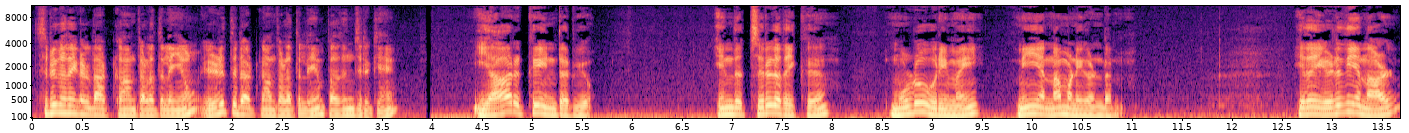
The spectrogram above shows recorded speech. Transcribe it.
சிறுகதைகள் டாட் காம் தளத்திலையும் எழுத்து டாட் காம் தளத்திலையும் பதிஞ்சிருக்கேன். யாருக்கு இன்டர்வியூ இந்த சிறுகதைக்கு முழு உரிமை மீ அண்ணா மணிகண்டன். இதை எழுதிய நாள்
